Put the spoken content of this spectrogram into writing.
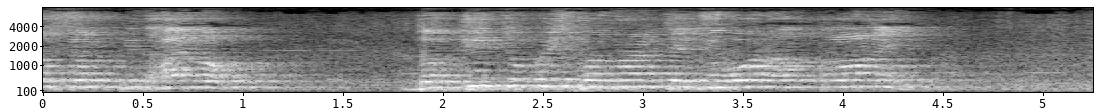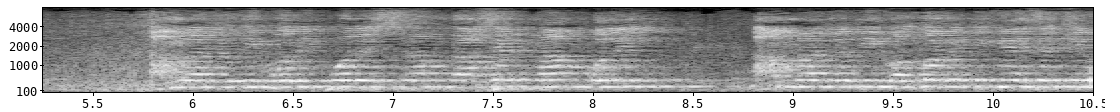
দশজন বিধায়ক দক্ষিণ চব্বিশ পরগনার যে যুব আন্দোলনে আমরা যদি বলি পরেশরাম দাসের নাম বলি, আমরা যদি গত মিটিং এসেছিল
